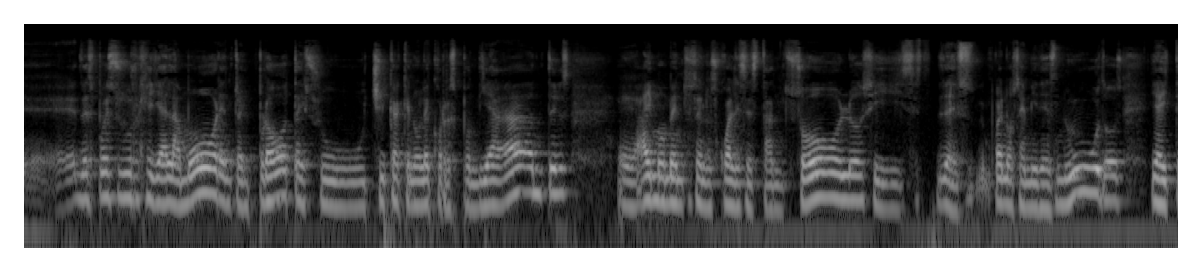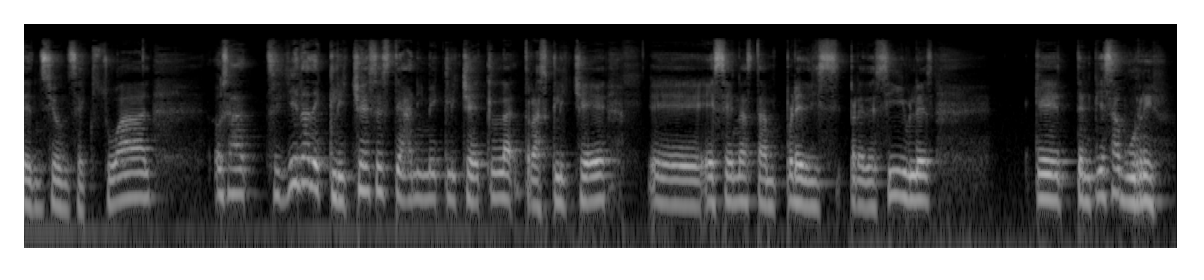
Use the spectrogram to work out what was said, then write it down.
Eh, después surge ya el amor entre el prota y su chica que no le correspondía antes. Eh, hay momentos en los cuales están solos y, bueno, semidesnudos y hay tensión sexual. O sea, se llena de clichés este anime, cliché tras cliché, eh, escenas tan predecibles que te empieza a aburrir.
